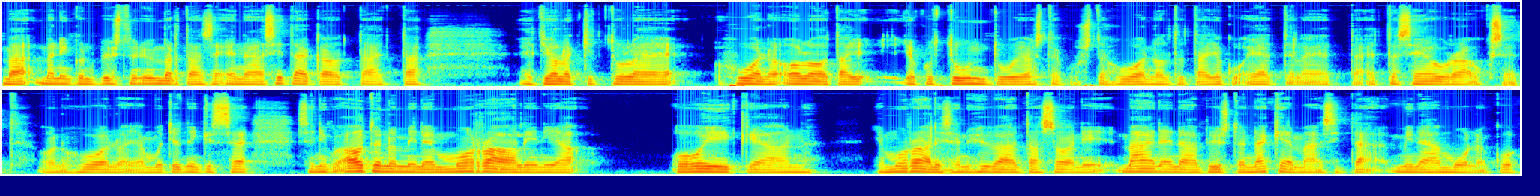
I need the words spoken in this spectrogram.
mä, mä niin pystyn ymmärtämään sen enää sitä kautta, että, että jollekin tulee huono olo tai joku tuntuu jostakusta huonolta tai joku ajattelee, että, että seuraukset on huonoja, mutta jotenkin se, se niin autonominen moraalin ja oikean ja moraalisen hyvään tasoon, niin mä en enää pysty näkemään sitä minä muuna kuin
